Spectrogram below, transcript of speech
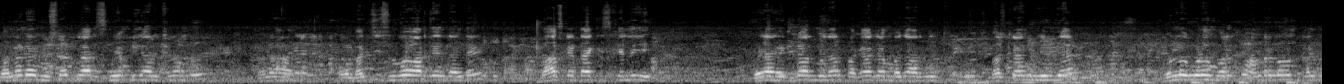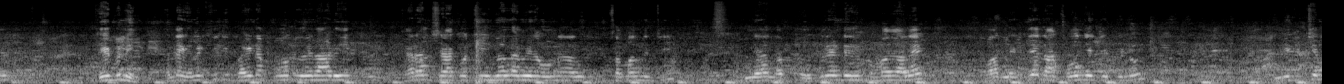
మొన్ననే ముషరఫ్ గారు సీఎండి గారు వచ్చినప్పుడు మన ఒక మంచి శుభవార్త ఏంటంటే భాస్కర్ టాకీస్కి వెళ్ళి పోయా హెడ్బాల్ మీద ప్రకాశం బజార్ నుంచి బస్ స్టాండ్ మీదుగా గొల్లగూడెం వరకు అండర్ గ్రౌండ్ ట్రైన్ కేబులింగ్ అంటే ఎలక్ట్రిసిటీ బయట పోల్ వేలాడి కరెంట్ షాక్ వచ్చి ఇళ్ళ మీద ఉండడానికి సంబంధించి నేను ఇవ్వగానే వారు నెక్స్ట్ డే నాకు ఫోన్ చేసి చెప్పిండు. మీకు ఇచ్చిన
